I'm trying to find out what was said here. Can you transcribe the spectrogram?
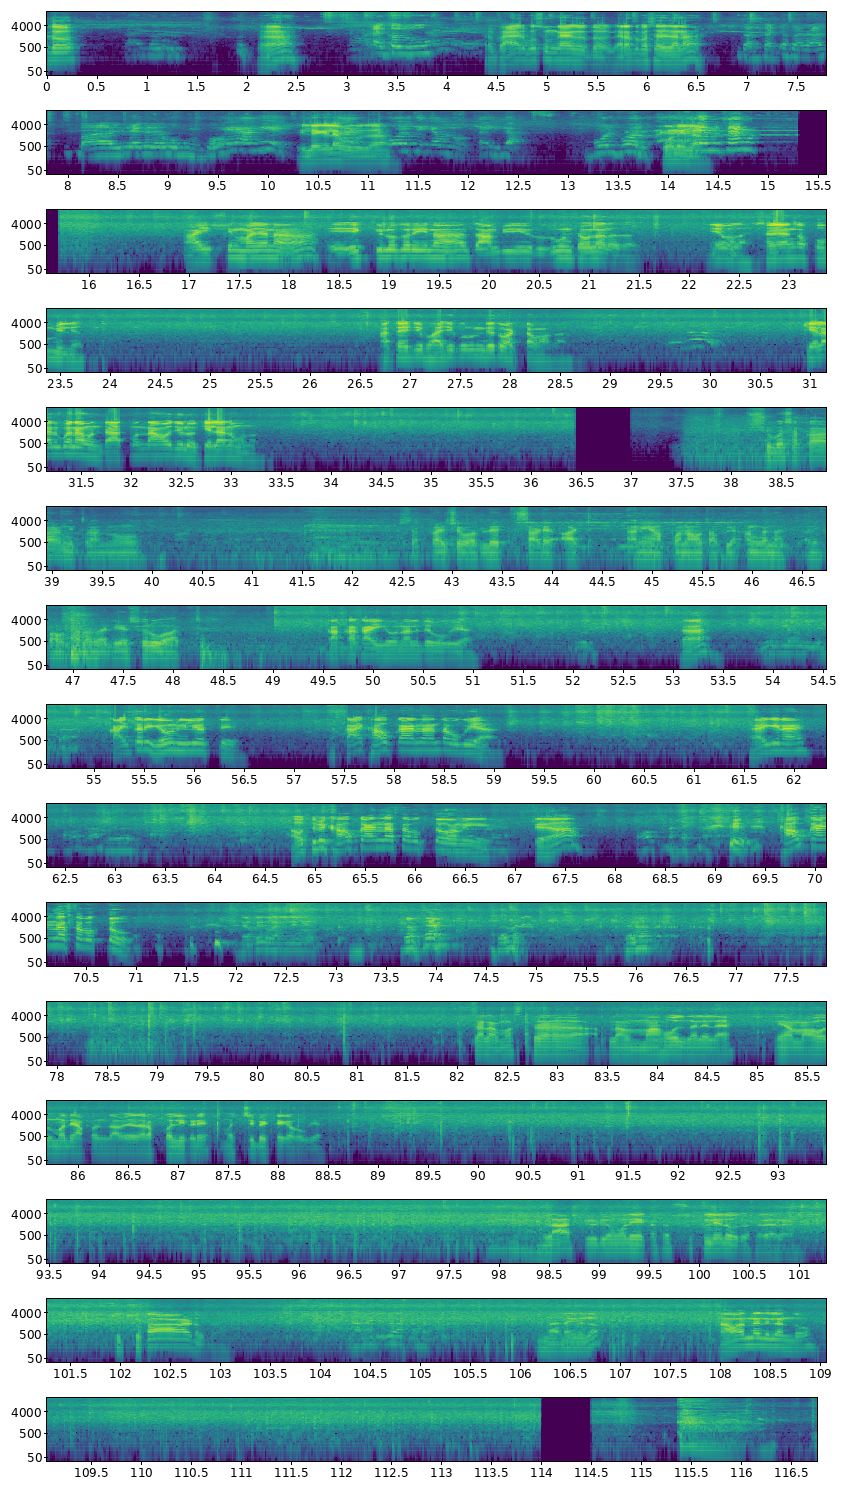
तो? हा? काय करू? बाहेर बसून काय करतो? घरात बसायचा ना? घरात. इल्या गेल्या बघून को इल्या गेल्या बघू जा. बोल त्याच्यावर ताईला. बोल बोल. कोण इला? काय म्हणून सांग आईशीन माझ्या ना ए- एक किलो जरी ना जांबी रुजवून ठेवला ना जर. हे बघा सगळ्यांना कोंब मिळले. आता याची भाजी करून देत वाटतं मला. केलान पण म्हणता आतमधून आवाज दिलो केलान म्हणून. शुभ सकाळ मित्रांनो. सकाळचे वाजलेत साडेआठ आणि आपण आहोत आपल्या अंगणात आणि पावसाला झाली आहे सुरुवात. काका काय घेऊन आले ते बघूया. हा? काहीतरी घेऊन गेली ते. काय खाऊ काय आता बघूया. आहे की नाही? अहो तुम्ही खाऊ काय आणलं असता बघतो आम्ही. ते हा? खाऊ काय आणलं असता बघतो. चला मस्त आपला माहोल झालेला आहे. या माहोलमध्ये आपण जाऊया जरा पलीकडे. मच्छी भेटते का बघूया? लास्ट व्हिडिओमध्ये हे कसं सुकलेलं होतं सगळं काय सुकसुकाट होतं. नाही गेलो. आवाज नाही दिला ना तो.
